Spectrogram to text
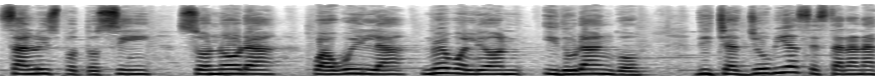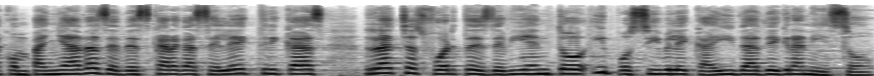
San Luis Potosí, Sonora, Coahuila, Nuevo León y Durango. Dichas lluvias estarán acompañadas de descargas eléctricas, rachas fuertes de viento y posible caída de granizo.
